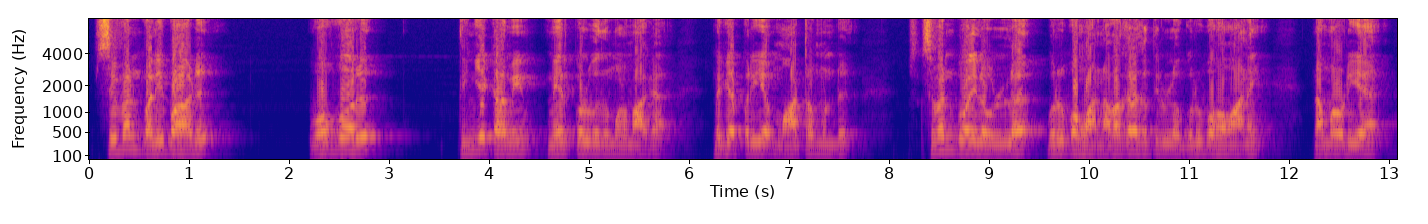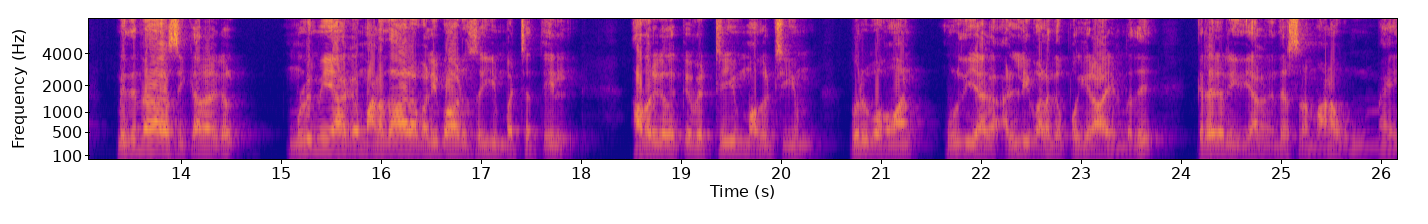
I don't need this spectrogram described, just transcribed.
சிவன் வழிபாடு ஒவ்வொரு திங்கட்கிழமையும் மேற்கொள்வது மூலமாக மிகப்பெரிய மாற்றம் உண்டு. சிவன் கோயிலில் உள்ள குரு பகவான் நவகிரகத்தில் உள்ள குரு பகவானை நம்மளுடைய மிதுனராசிக்காரர்கள் முழுமையாக மனதார வழிபாடு செய்யும் பட்சத்தில் அவர்களுக்கு வெற்றியும் மகிழ்ச்சியும் குரு பகவான் உறுதியாக அள்ளி வழங்கப் போகிறார் என்பது கிரக ரீதியான நிதர்சனமான உண்மை.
